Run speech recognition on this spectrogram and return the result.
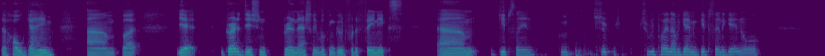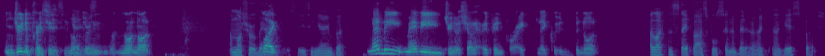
the whole game. Um, but yeah, great addition. Brandon Ashley looking good for the Phoenix. Um, Gippsland, good. Should, should we play another game in Gippsland again, or during the Preseason preseason, not games. during, not, not, not I'm not sure about Like- the season game, but maybe, maybe during the Australian Open break they could, but not. I like the state basketball center better, I, I guess. But it's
